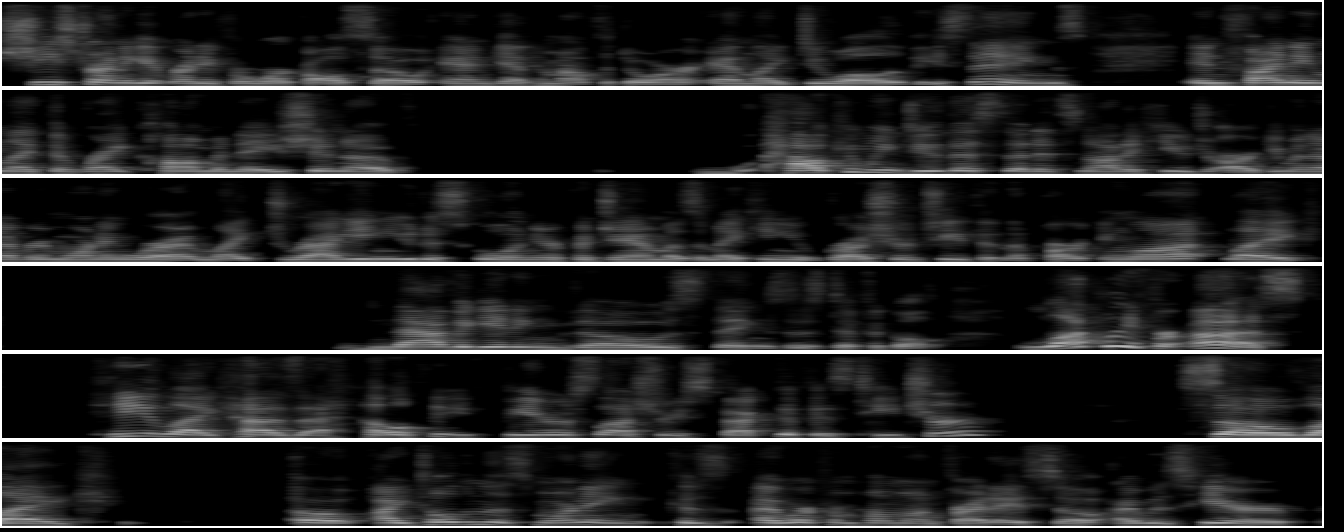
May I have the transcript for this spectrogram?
she's trying to get ready for work also and get him out the door and like do all of these things and finding like the right combination of how can we do this that it's not a huge argument every morning where I'm like dragging you to school in your pajamas and making you brush your teeth in the parking lot? Like navigating those things is difficult. Luckily for us he like has a healthy fear slash respect of his teacher. So like oh i told him this morning because i work from home on friday so i was here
